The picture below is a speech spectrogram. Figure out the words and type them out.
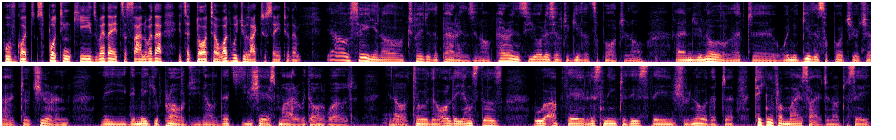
who've got sporting kids, whether it's a son, whether it's a daughter. What would you like to say to them? Yeah, I'll say, you know, especially to the parents, you know, parents, you always have to give that support, you know, and you know that uh, when you give the support to your child, to your children, they they make you proud, you know, that you share a smile with the whole world, you know, to the, all the youngsters who are up there listening to this, they should know that uh, taking from my side, you know, to say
